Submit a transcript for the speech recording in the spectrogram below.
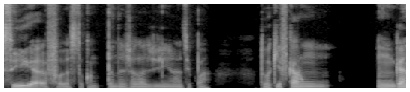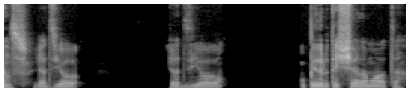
Siga. Foda-se, estou com tantas saudades do ginásio, pá. Estou aqui a ficar um, um ganso. Já dizia Já dizia o, o Pedro Teixeira da Mota.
